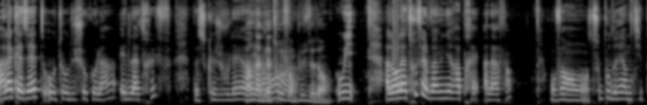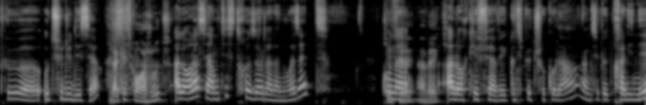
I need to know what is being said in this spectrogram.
à la casette autour du chocolat et de la truffe parce que je voulais. Ah, on a de la truffe en euh, plus dedans. Oui. Alors la truffe, elle va venir après, à la fin. On va en saupoudrer un petit peu euh, au-dessus du dessert. Là, qu'est-ce qu'on rajoute? Alors là, c'est un petit streusel à la noisette. Qu'on a, avec? alors qui est fait avec un petit peu de chocolat, un petit peu de praliné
